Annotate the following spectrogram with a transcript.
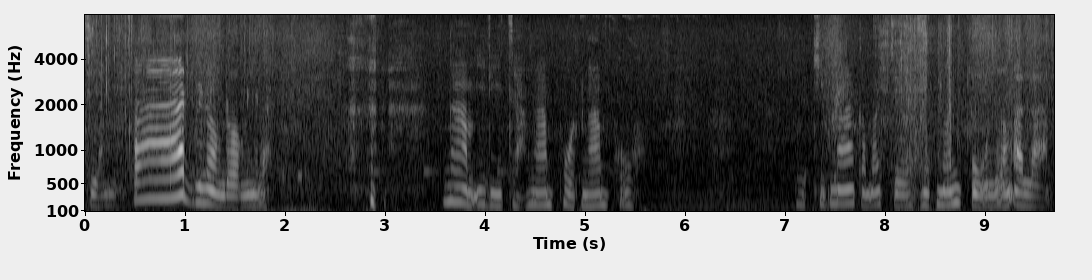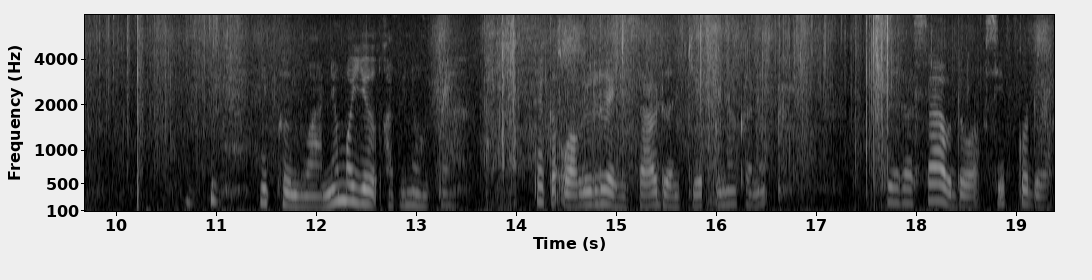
เสียงปาดพี่น้องดอกนี้ล่ะงามอีดีจ้ะงามโพดงามโพเปิดคลิปมาก็มาเจอห็ดมันปูเหลืองอลามเห็ดเผิงหวานยังม่เยอะค่ะพี่น้องจ้ะแต่ก็ออกเรื่อยๆสาวเดือนเจ็ดพี่น้องค่ะเนาะเทละเศร้าดอกสิบก็ดอก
